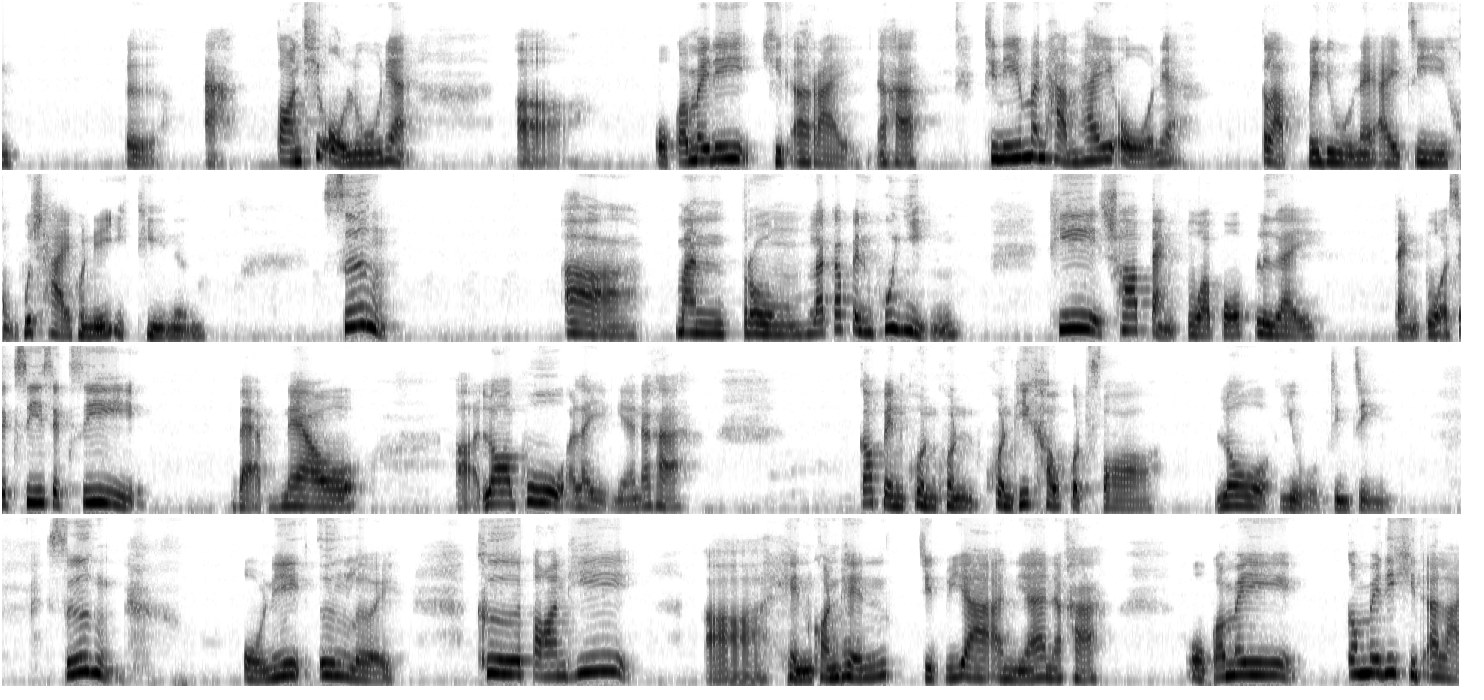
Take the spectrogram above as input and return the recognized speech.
เอออะตอนที่โอรู้เนี่ยเอ่อโอก็ไม่ได้คิดอะไรนะคะ ทีนี้มันทำให้โอเนี่ยกลับไปดูใน IG ของผู้ชายคนนี้อีกทีหนึ่ง ซึ่งอ่า มันตรงแล้วก็เป็นผู้หญิงที่ชอบแต่งตัวโป๊เปลือย แต่งตัวเซ็กซี่เซ็กซี่แบบแนวล่อผู้อะไรอย่างเงี้ยนะคะ ก็เป็นคนคนคนที่เขากดฟอลโล่อยู่จริง ๆ ซึ่งโอ้นี่อึ้งเลย คือตอนที่เห็นคอนเทนต์จิตวิทยาอันเนี้ยนะคะ โอ้ก็ไม่ก็ไม่ได้คิดอะไร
